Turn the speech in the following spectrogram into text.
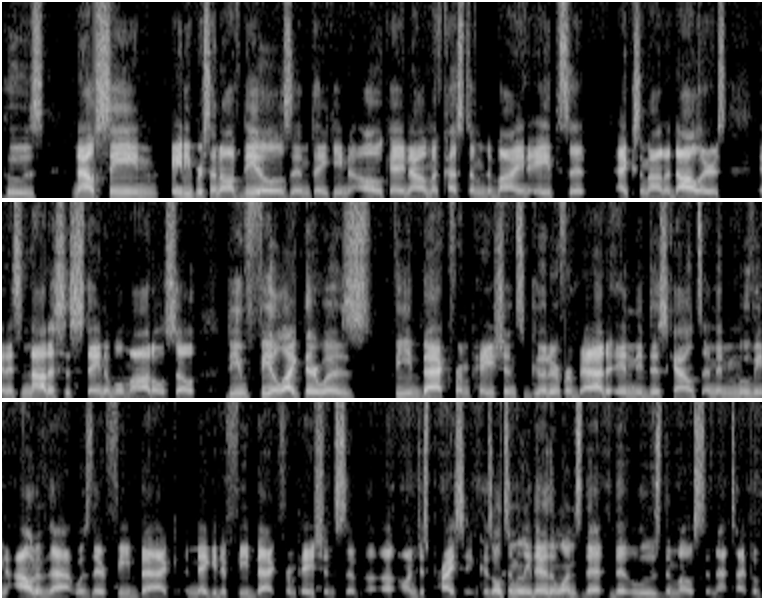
who's now seeing 80% off deals and thinking, oh, okay, now I'm accustomed to buying eighths at X amount of dollars. And it's not a sustainable model. So do you feel like there was feedback from patients, good or for bad, in the discounts? And then moving out of that, was there feedback, negative feedback from patients of, uh, uh on just pricing? Because ultimately, they're the ones that that lose the most in that type of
